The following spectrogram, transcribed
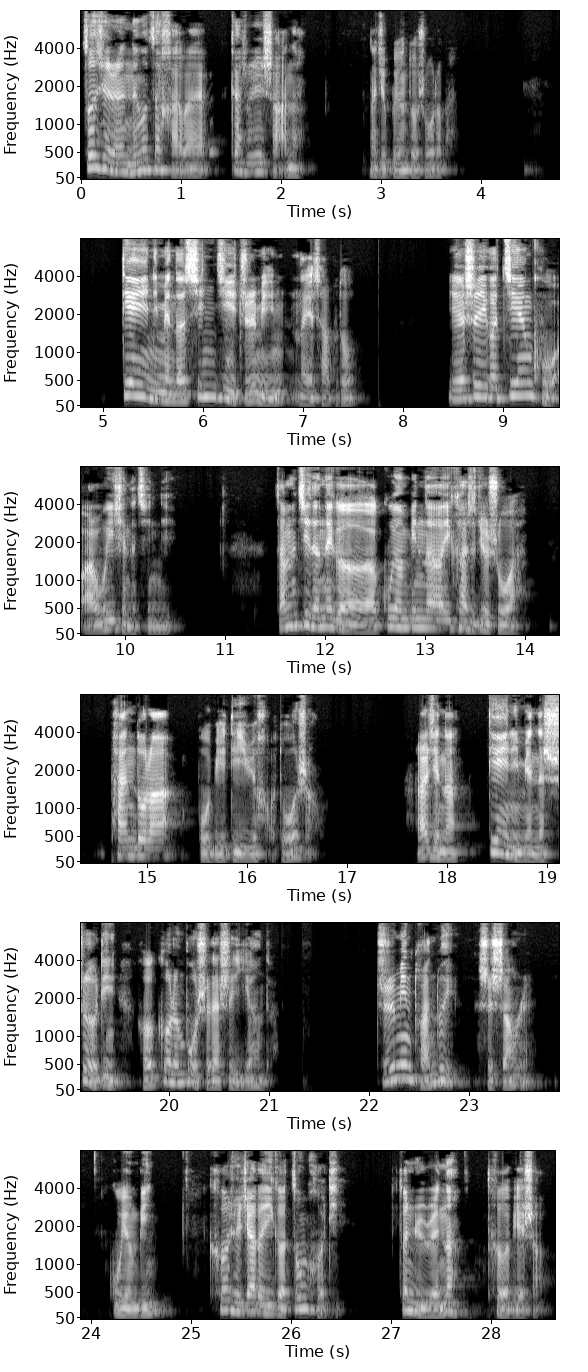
这些人能够在海外干出些啥呢？那就不用多说了吧。电影里面的星际殖民，那也差不多，也是一个艰苦而危险的经历。咱们记得那个雇佣兵呢，一开始就说啊，潘多拉不比地狱好多少。而且呢，电影里面的设定和哥伦布时代是一样的，殖民团队是商人、雇佣兵、科学家的一个综合体。这女人呢特别少，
